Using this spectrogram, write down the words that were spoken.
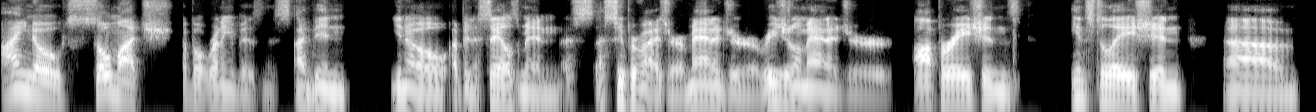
I know so much about running a business. I've been, you know, I've been a salesman, a, a supervisor, a manager, a regional manager, operations, installation, um,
